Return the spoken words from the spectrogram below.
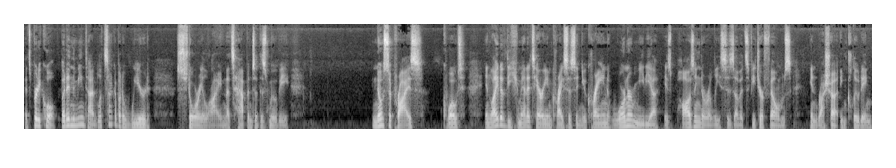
it's pretty cool. But in the meantime, let's talk about a weird storyline that's happened to this movie. No surprise, quote, in light of the humanitarian crisis in Ukraine, Warner Media is pausing the releases of its feature films in Russia, including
